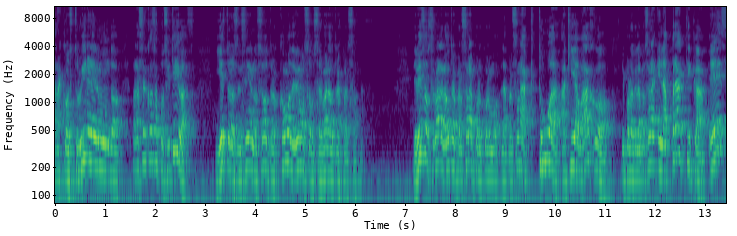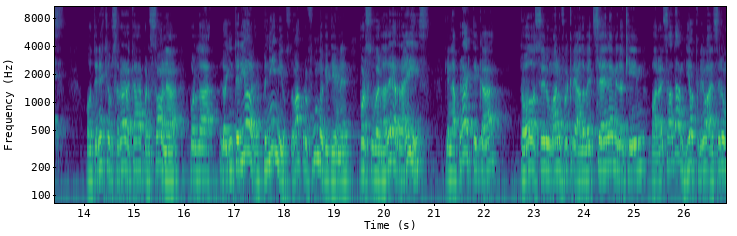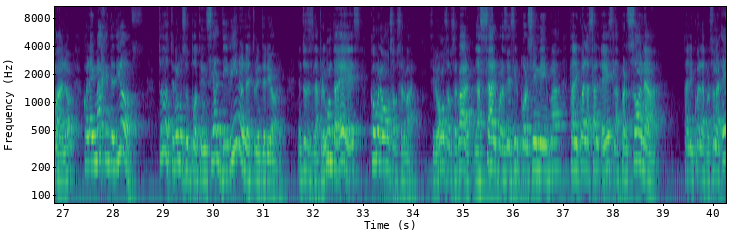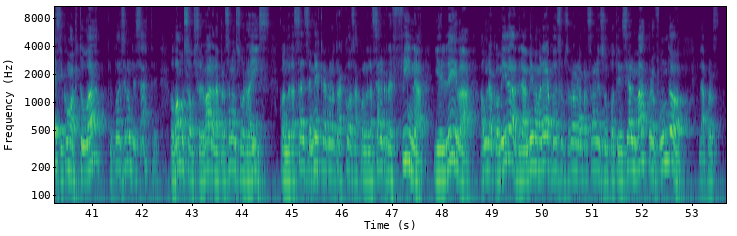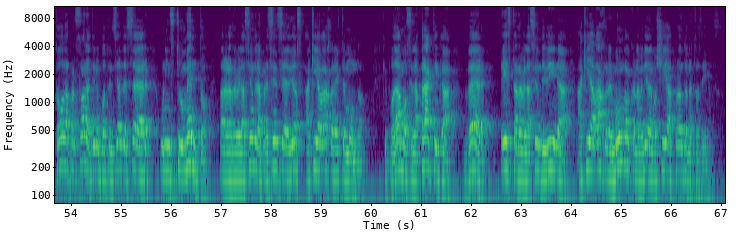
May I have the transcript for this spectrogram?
para construir en el mundo, para hacer cosas positivas. Y esto nos enseña a nosotros cómo debemos observar a otras personas. Debes observar a la otra persona por cómo la persona actúa aquí abajo y por lo que la persona en la práctica es o tenés que observar a cada persona por lo interior, el penimius, lo más profundo que tiene, por su verdadera raíz, que en la práctica todo ser humano fue creado, Dios creó al ser humano con la imagen de Dios. Todos tenemos un potencial divino en nuestro interior. Entonces la pregunta es, ¿cómo lo vamos a observar? Si lo vamos a observar, la sal, por así decir, por sí misma, tal y cual la sal es, la persona tal y cual la persona es y cómo actúa, que puede ser un desastre. O vamos a observar a la persona en su raíz. Cuando la sal se mezcla con otras cosas, cuando la sal refina y eleva a una comida, de la misma manera puedes observar a una persona en su potencial más profundo. toda persona tiene un potencial de ser un instrumento para la revelación de la presencia de Dios aquí abajo en este mundo. Que podamos en la práctica ver esta revelación divina aquí abajo en el mundo con la venida de Moshiach pronto en nuestros días.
